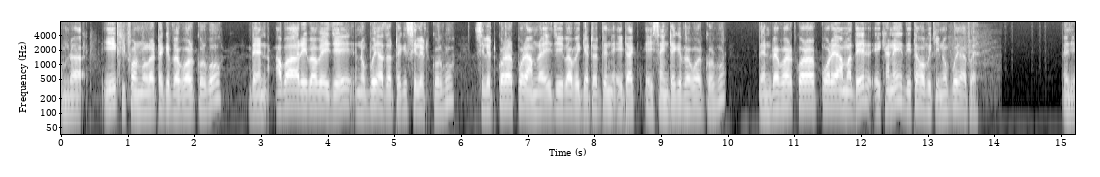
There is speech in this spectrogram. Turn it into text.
আমরা এই ফর্মুলাটাকে ব্যবহার করব। দেন আবার এইভাবে এই যে নব্বই হাজারটাকে সিলেক্ট করব। সিলেক্ট করার পরে আমরা এই যে এইভাবে গেটার দেন, এইটা, এই সাইনটাকে ব্যবহার করব। দেন ব্যবহার করার পরে আমাদের এখানে দিতে হবে কি? নব্বই হাজার। এই যে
